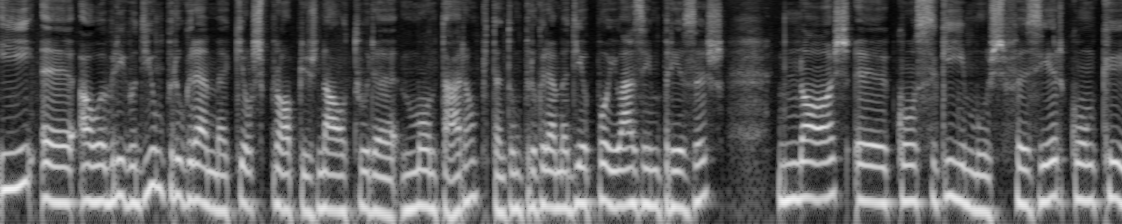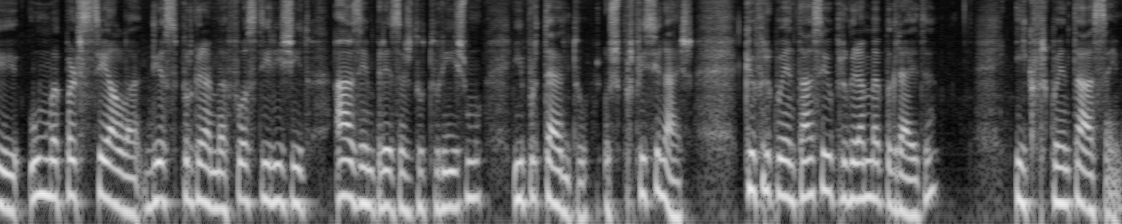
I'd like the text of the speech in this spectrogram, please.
E uh, ao abrigo de um programa que eles próprios, na altura, montaram, portanto, um programa de apoio às empresas, nós uh, conseguimos fazer com que uma parcela desse programa fosse dirigido às empresas do turismo e, portanto, os profissionais que frequentassem o programa Upgrade e que frequentassem,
